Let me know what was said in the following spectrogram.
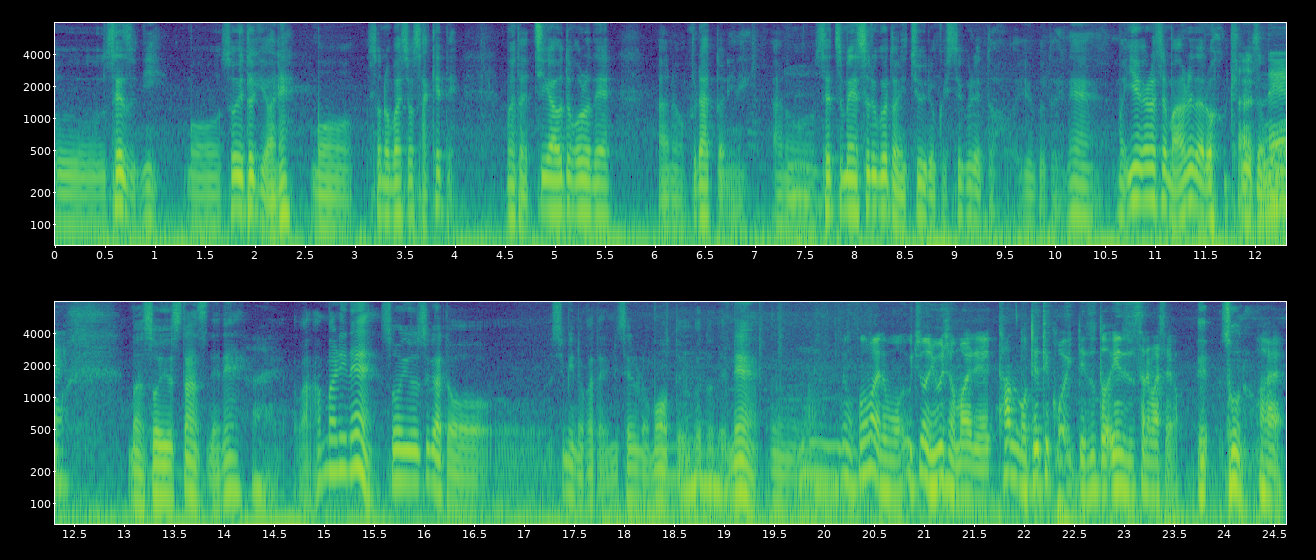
うーせずに、もうそういう時はね、もうその場所を避けて、また違うところであのフラットにねあの、説明することに注力してくれということでね、まあ、嫌がらせもあるだろうけれども、ね。まあ、そういうスタンスでね、はい。まあ、あんまりねそういう姿を市民の方に見せるのもということでね、うん。でもこの前でもうちの事務所の前で「丹野出てこい」ってずっと演説されましたよ。えそうなの、はい。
